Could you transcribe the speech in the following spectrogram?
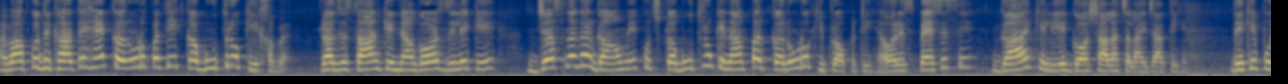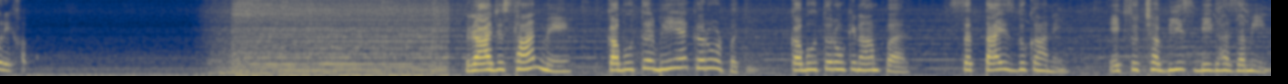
अब आपको दिखाते हैं करोड़पति कबूतरों की खबर। राजस्थान के नागौर ज़िले के जसनगर गाँव में कुछ कबूतरों के नाम पर करोड़ों की प्रॉपर्टी है और इस पैसे से गाय के लिए गौशाला चलाई जाती है। देखिए पूरी खबर। राजस्थान में कबूतर भी हैं करोड़पति। कबूतरों के नाम पर 27 दुकानें 126 बीघा ज़मीन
